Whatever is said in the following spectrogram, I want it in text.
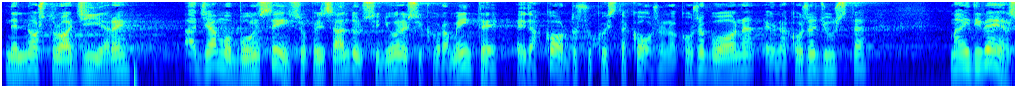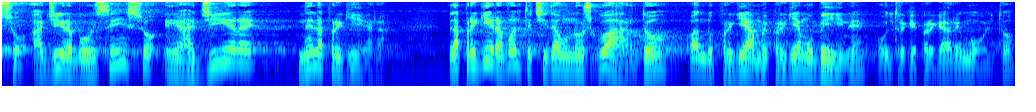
nel nostro agire agiamo buon senso, pensando il Signore sicuramente è d'accordo su questa cosa, è una cosa buona, è una cosa giusta, ma è diverso agire a buon senso e agire nella preghiera. La preghiera a volte ci dà uno sguardo, quando preghiamo e preghiamo bene, oltre che pregare molto,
